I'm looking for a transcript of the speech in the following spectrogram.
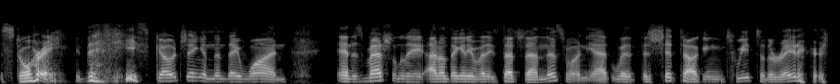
story that he's coaching, and then they won. And especially, I don't think anybody's touched on this one yet with the shit talking tweet to the Raiders.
